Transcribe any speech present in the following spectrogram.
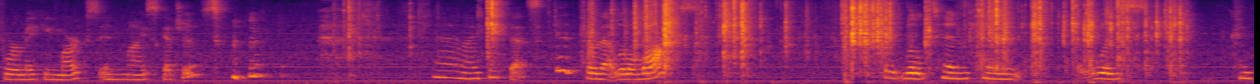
for making marks in my sketches. and I think that's it for that little box. The little tin can was con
